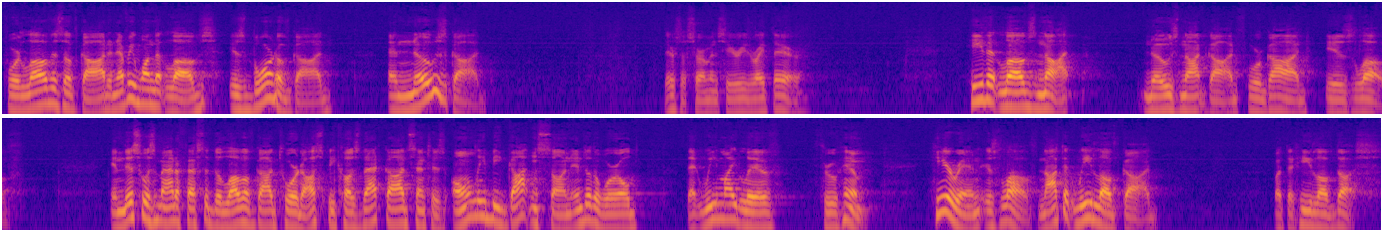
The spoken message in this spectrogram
for love is of God, and everyone that loves is born of God and knows God. There's a sermon series right there. He that loves not knows not God, for God is love. In this was manifested the love of God toward us, because that God sent his only begotten Son into the world that we might live through him. Herein is love, not that we love God, but that he loved us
